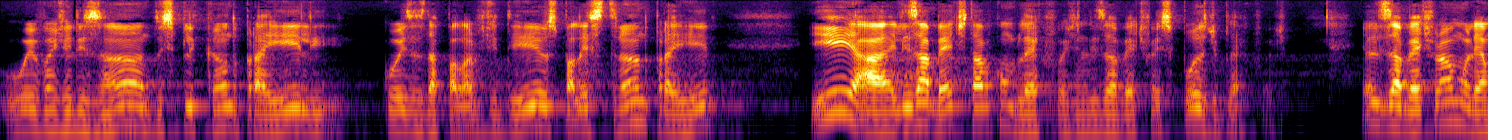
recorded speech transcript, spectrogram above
o evangelizando, explicando para ele coisas da palavra de Deus, palestrando para ele. E a Elizabeth estava com Blackford, né? Elizabeth foi a esposa de Blackford. Elizabeth era uma mulher,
